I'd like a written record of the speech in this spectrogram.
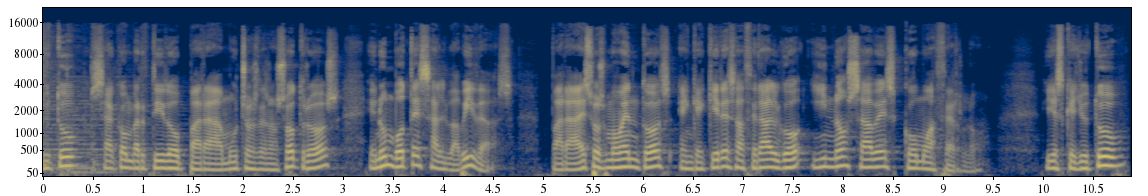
YouTube se ha convertido para muchos de nosotros en un bote salvavidas, para esos momentos en que quieres hacer algo y no sabes cómo hacerlo. Y es que YouTube,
